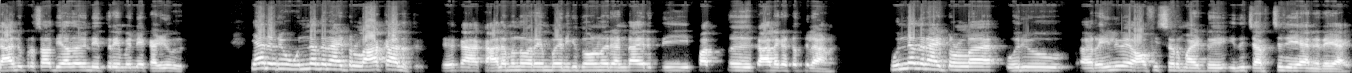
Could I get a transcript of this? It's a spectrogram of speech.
ലാലു പ്രസാദ് യാദവിന്റെ ഇത്രയും വലിയ കഴിവ്? ഞാനൊരു ഉന്നതനായിട്ടുള്ള ആ കാലത്ത് കാലം എന്ന് പറയുമ്പോൾ എനിക്ക് തോന്നുന്നു രണ്ടായിരത്തി പത്ത് കാലഘട്ടത്തിലാണ്. ഉന്നതനായിട്ടുള്ള ഒരു റെയിൽവേ ഓഫീസറുമായിട്ട് ഇത് ചർച്ച ചെയ്യാനിടയായി.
